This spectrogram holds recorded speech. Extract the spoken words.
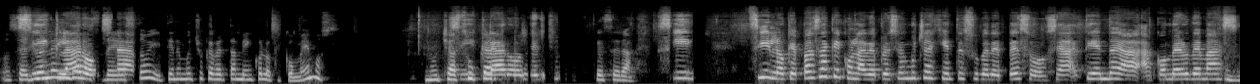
O sea, yo he leído de esto y tiene mucho que ver también con lo que comemos. Mucha azúcar. claro, de hecho. ¿Qué será? Sí, Sí, lo que pasa es que con la depresión mucha gente sube de peso, o sea, tiende a, comer de más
